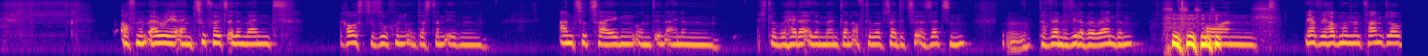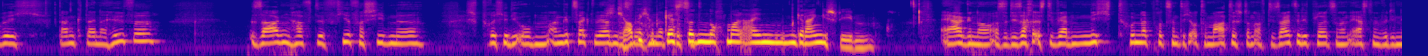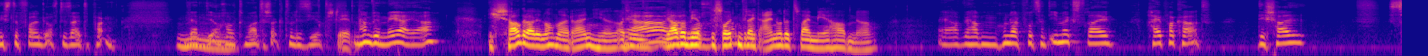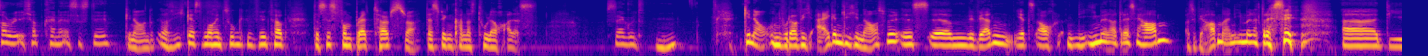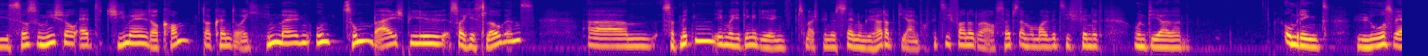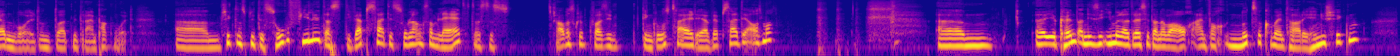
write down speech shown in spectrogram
auf einem Array ein Zufallselement rauszusuchen und das dann eben anzuzeigen und in einem, ich glaube, Header-Element dann auf der Webseite zu ersetzen. Mhm. Da wären wir wieder bei Random. und ja, wir haben momentan, glaube ich, dank deiner Hilfe sagenhafte vier verschiedene Sprüche, die oben angezeigt werden. Ich glaube, ich habe gestern noch mal einen reingeschrieben. Ja, genau. Also die Sache ist, die werden nicht hundertprozentig automatisch dann auf die Seite deployed, sondern erst, wenn wir die nächste Folge auf die Seite packen, mm. werden die auch hm. automatisch aktualisiert. Stimmt. Dann haben wir mehr, ja. Ich schaue gerade noch mal rein hier. Also ja, ja, ja aber wir, wir sollten vielleicht ein oder zwei mehr haben, ja. Ja, wir haben 100% Emacs frei, Hypercard, Deschall. Sorry, ich habe keine SSD. Genau, und was ich gestern noch hinzugefügt habe, das ist von Brad Terpstra. Deswegen kann das Tool auch alles. Sehr gut. Mhm. Genau, und worauf ich eigentlich hinaus will, ist, ähm, wir werden jetzt auch eine E-Mail-Adresse haben. Also wir haben eine E-Mail-Adresse, äh, die sosumishow at gmail.com. Da könnt ihr euch hinmelden und zum Beispiel solche Slogans ähm, submitten, irgendwelche Dinge, die ihr zum Beispiel in der Sendung gehört habt, die ihr einfach witzig fandet oder auch selbst einfach mal witzig findet und die ihr unbedingt loswerden wollt und dort mit reinpacken wollt. Ähm, schickt uns bitte so viele, dass die Webseite so langsam lädt, dass das JavaScript quasi den Großteil der Webseite ausmacht. ähm, äh, ihr könnt an diese E-Mail-Adresse dann aber auch einfach Nutzerkommentare hinschicken.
